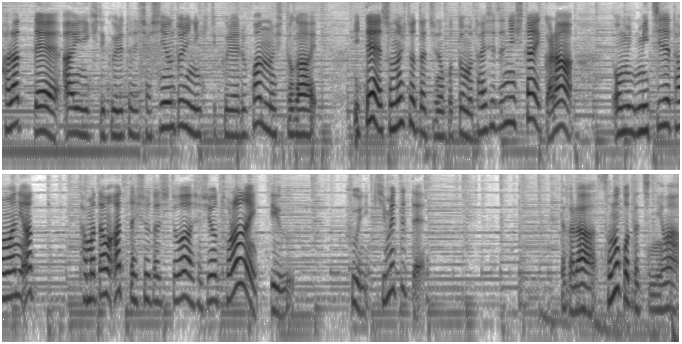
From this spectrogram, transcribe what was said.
払って会いに来てくれたり写真を撮りに来てくれるファンの人がいてその人たちのことも大切にしたいから道でたまにあたまたま会った人たちとは写真を撮らないっていう風に決めてて。だからその子たちには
